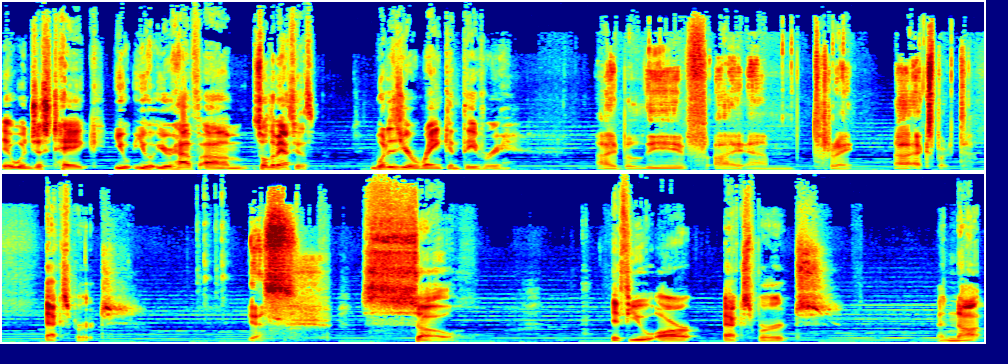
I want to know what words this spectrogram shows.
it would just take you you you have um so let me ask you this. What is your rank in thievery? I believe I am train uh, expert. Expert. Yes. So, if you are expert and not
